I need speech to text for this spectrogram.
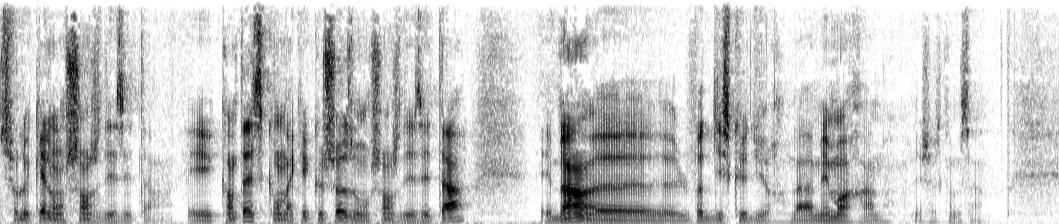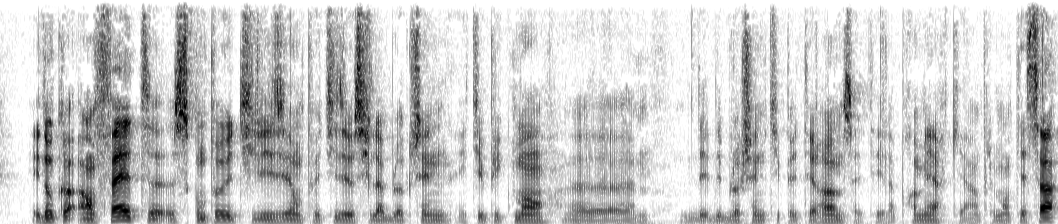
sur lequel on change des états. Et quand est-ce qu'on a quelque chose où on change des états? Eh ben, euh, votre disque dur, la mémoire RAM, des choses comme ça. Et donc, en fait, ce qu'on peut utiliser, on peut utiliser aussi la blockchain, et typiquement euh, des, blockchains type Ethereum, ça a été la première qui a implémenté ça,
